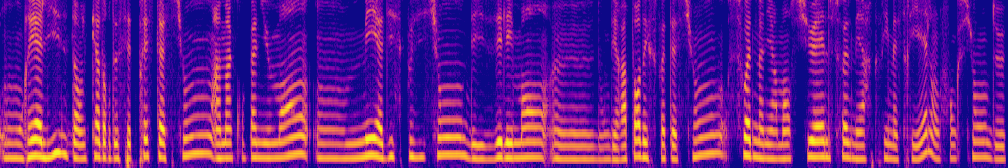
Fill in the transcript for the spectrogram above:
on réalise dans le cadre de cette prestation un accompagnement, on met à disposition des éléments, euh, donc des rapports d'exploitation, soit de manière mensuelle, soit de manière trimestrielle, en fonction de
